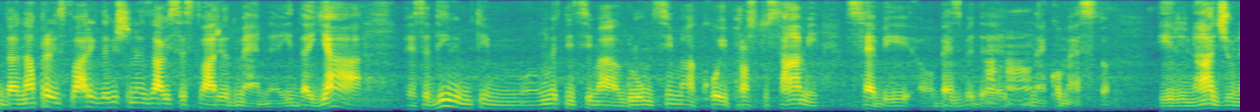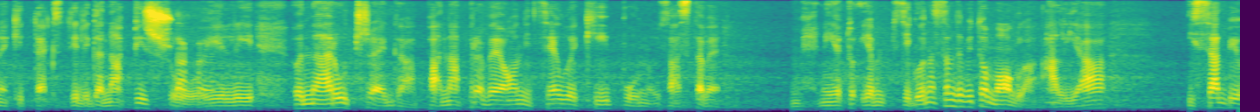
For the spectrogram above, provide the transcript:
da napravim stvari gde više ne zavise stvari od mene i da ja ja se divim tim umetnicima, glumcima koji prosto sami sebi obezbede Aha. neko mesto ili nađu neki tekst ili ga napišu je. ili naruče ga pa naprave oni celu ekipu, no, sastave. Meni je to, ja sigurna sam da bi to mogla, ali ja i sad bi,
